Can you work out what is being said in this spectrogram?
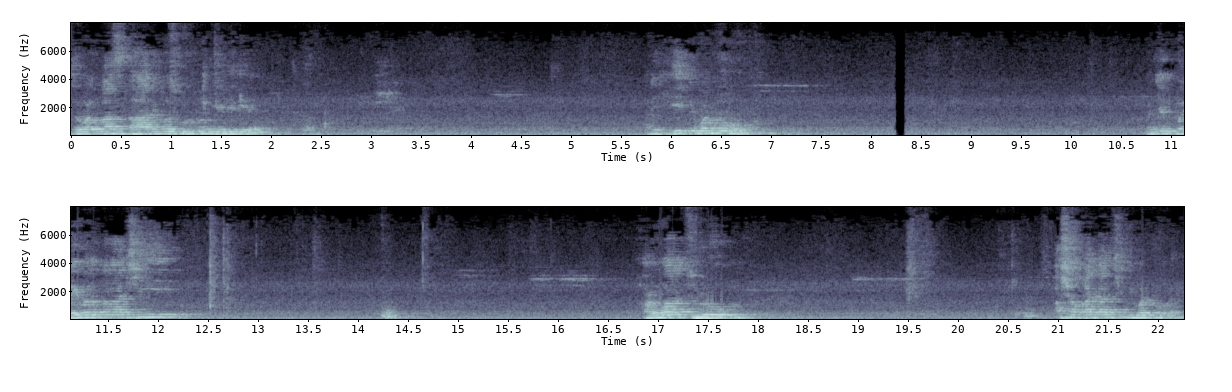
जवळपास दहा दिवस उलटून गेलेली आहे. आणि ही निवडणूक म्हणजे परिवर्तनाची हळवा झुळूक. अशा प्रकारची निवडणूक आहे.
